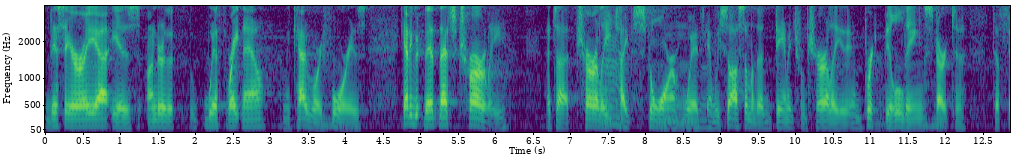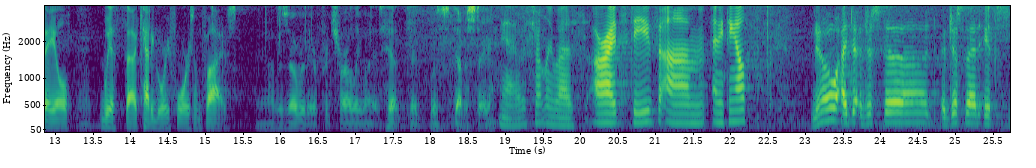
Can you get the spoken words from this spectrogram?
this area is under the with right now. I mean, Category Four is category. That, that's Charley. That's a Charley type storm, which, and we saw some of the damage from Charley and brick buildings start to, to fail with uh, category fours and fives. Yeah, I was over there for Charley when it hit. It was devastating. Yeah, it certainly was. All right, Steve, um, anything else? No, I d- just uh, just that it's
